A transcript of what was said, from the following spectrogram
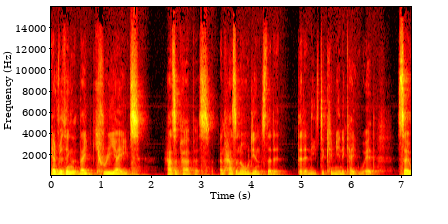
everything that they create has a purpose and has an audience that it that it needs to communicate with. So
